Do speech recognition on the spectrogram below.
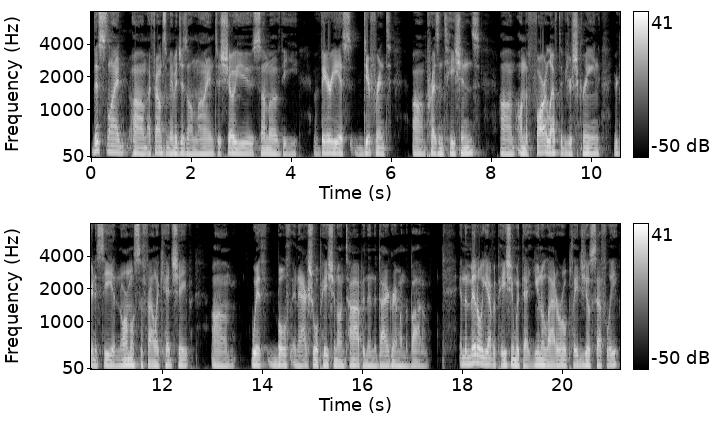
This slide, um, I found some images online to show you some of the various different um, presentations. Um, on the far left of your screen, you're going to see a normal cephalic head shape um, with both an actual patient on top and then the diagram on the bottom. In the middle, you have a patient with that unilateral plagiocephaly,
